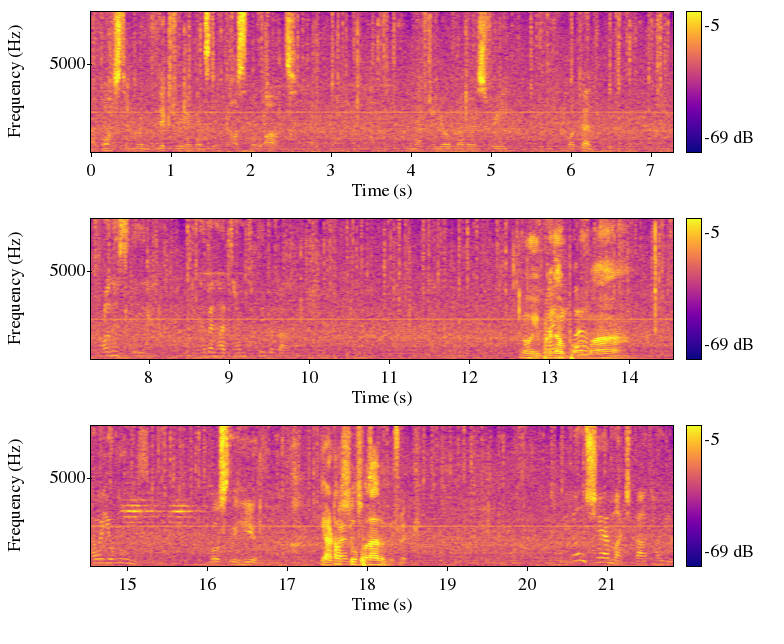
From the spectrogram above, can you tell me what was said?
I've watched him win victory against impossible odds. And after your brother is free, what then? Honestly, I haven't had time to think about it. ஓ இப்படி தான் போகணுமா How are your wounds? Mostly healed. இடம் Bandages சூப்பராக do the இருக்கு trick. You don't share much about how you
